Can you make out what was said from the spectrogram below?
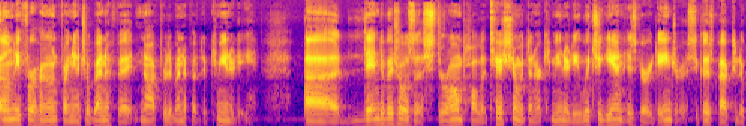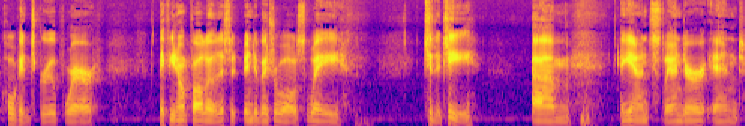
only for her own financial benefit, not for the benefit of the community. Uh, the individual is a strong politician within our community, which again is very dangerous. It goes back to the cool kids group where if you don't follow this individual's way to the T, um, again, slander and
